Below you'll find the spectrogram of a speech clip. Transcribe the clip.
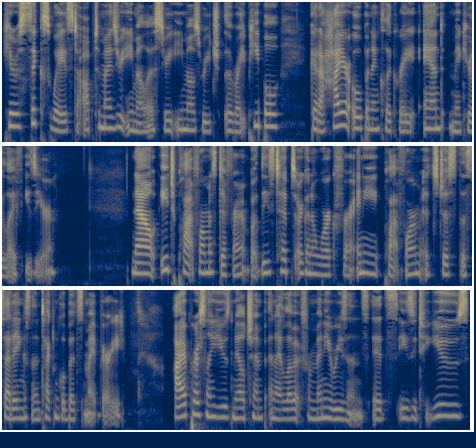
Here are six ways to optimize your email list so your emails reach the right people, get a higher open and click rate, and make your life easier. Now, each platform is different, but these tips are going to work for any platform. It's just the settings and the technical bits might vary. I personally use MailChimp and I love it for many reasons. It's easy to use,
